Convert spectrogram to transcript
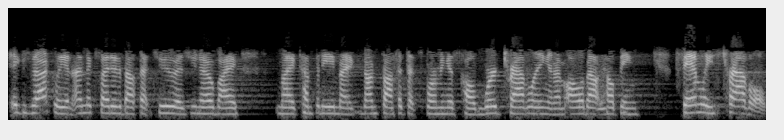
Exactly, and I'm excited about that too. As you know, my my company, my nonprofit that's forming is called Word Traveling, and I'm all about helping families travel.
